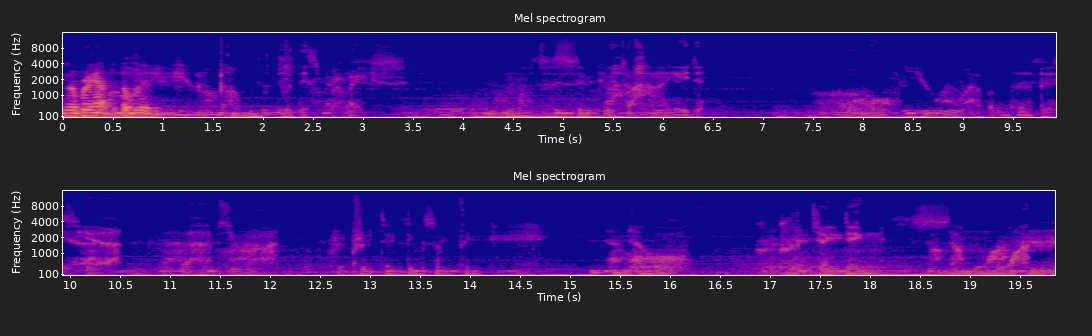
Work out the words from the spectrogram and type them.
gonna bring out the double edge. Come to this place, not simply to hide. Oh, you have a purpose here. Perhaps you are protecting something. No, protecting someone.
